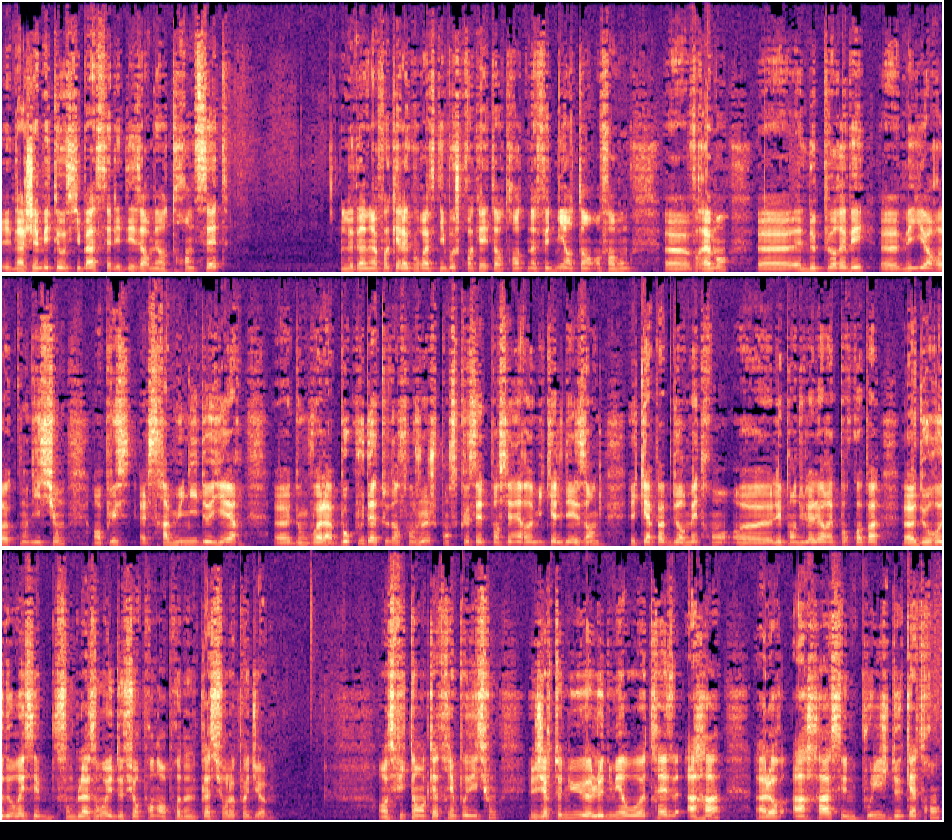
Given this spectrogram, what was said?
n'a jamais été aussi basse. Elle est désormais en 37. La dernière fois qu'elle a couru à ce niveau, je crois qu'elle était en 39,5 en temps. Enfin bon, euh, vraiment, euh, elle ne peut rêver euh, meilleures conditions. En plus, elle sera munie de hier. donc voilà, beaucoup d'atouts dans son jeu. Je pense que cette pensionnaire de Michael Desangles est capable de remettre les pendules à l'heure et pourquoi pas de redorer son blason et de surprendre en prenant une place sur le podium. Ensuite, en quatrième position, j'ai retenu euh, le numéro 13, Aha. Alors, Aha, c'est une pouliche de 4 ans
